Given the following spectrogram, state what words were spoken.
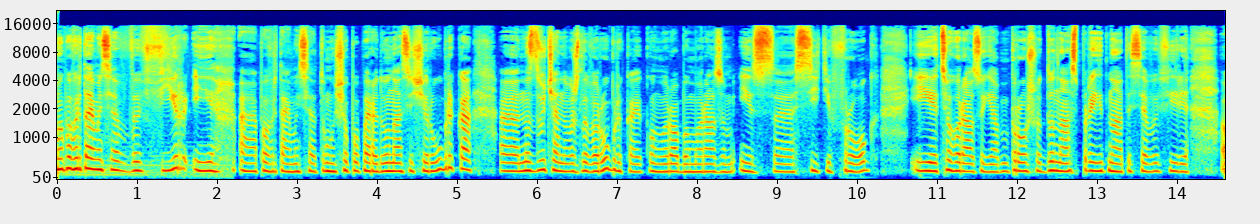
Ми повертаємося в ефір і е, повертаємося, тому що попереду у нас ще рубрика, е, надзвичайно важлива рубрика, яку ми робимо разом із е, City Frog. І цього разу я прошу до нас приєднатися в ефірі е,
